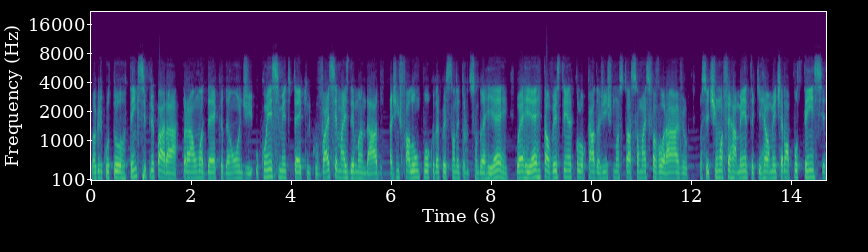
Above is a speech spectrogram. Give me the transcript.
o agricultor tem que se preparar para uma década onde o conhecimento técnico vai ser mais demandado. A gente falou um pouco da questão da introdução do RR. O RR talvez tenha colocado a gente numa situação mais favorável. Você tinha uma ferramenta que realmente era uma potência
